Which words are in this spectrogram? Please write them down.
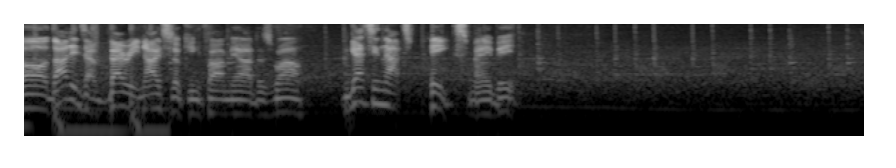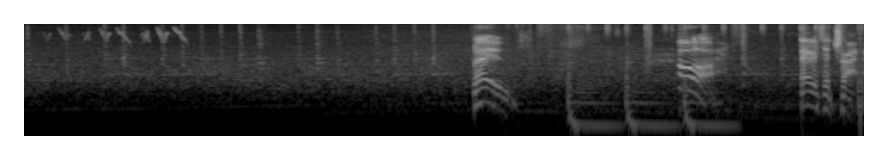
Oh, that is a very nice looking farmyard as well. I'm guessing that's pigs, maybe. Whoa. Oh! There's a track.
